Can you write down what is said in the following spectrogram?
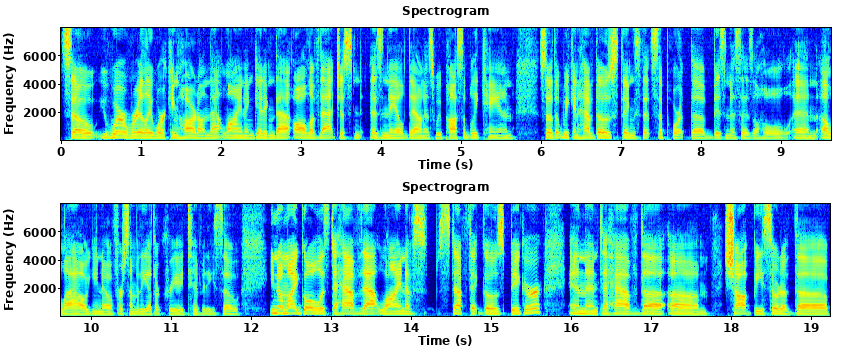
So we're really working hard on that line and getting that all of that just as nailed down as we possibly can so that we can have those things that support the business as a whole and allow, you know, for some of the other creativity. So, you know, my goal is to have that line of stuff that goes bigger and then to have the um, shop be sort of the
